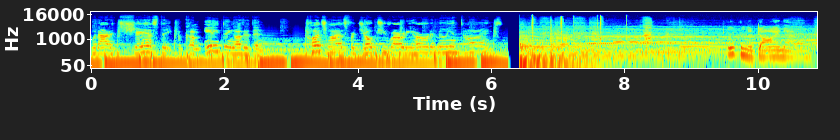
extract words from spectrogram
without a chance to become anything other than punchlines for jokes you've already heard a million times. You're gonna die now.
